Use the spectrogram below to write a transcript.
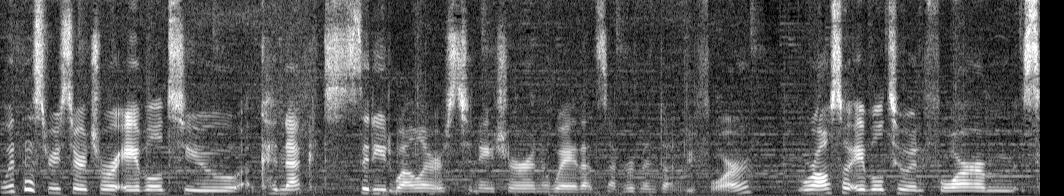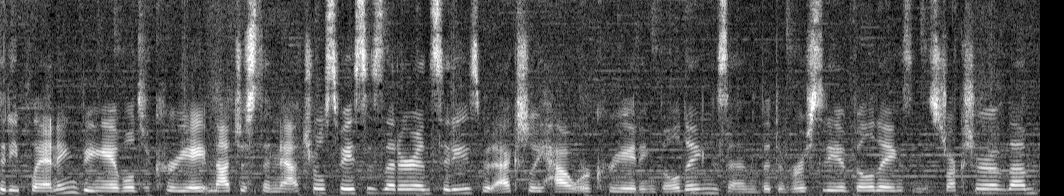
With this research, we're able to connect city dwellers to nature in a way that's never been done before. We're also able to inform city planning, being able to create not just the natural spaces that are in cities, but actually how we're creating buildings and the diversity of buildings and the structure of them.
